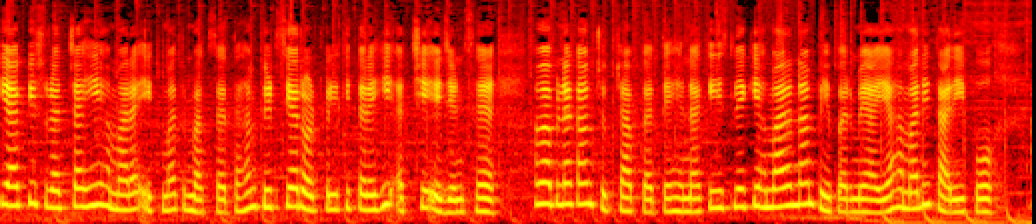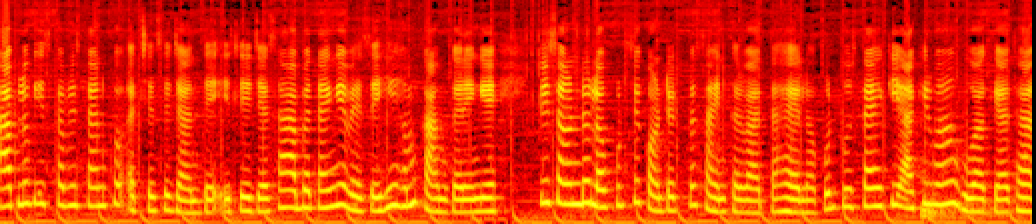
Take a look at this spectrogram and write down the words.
कि आपकी सुरक्षा ही हमारा एकमात्र मकसद है। हम फिट्स या रोडकल की तरह ही अच्छे एजेंट्स हैं। हम अपना काम चुपचाप करते हैं, ना कि इसलिए कि हमारा नाम पेपर में आया, हमारी तारीफ़ हो। आप लोग इस कब्रिस्तान को अच्छे से जानते हैं, इसलिए जैसा आप बताएँगे, वैसे ही हम काम करेंगे। फिर साउंडर लॉकवुड से कॉन्ट्रैक्ट पर साइन करवाता है। लॉकवुड पूछता है कि आखिर वहाँ हुआ क्या था?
